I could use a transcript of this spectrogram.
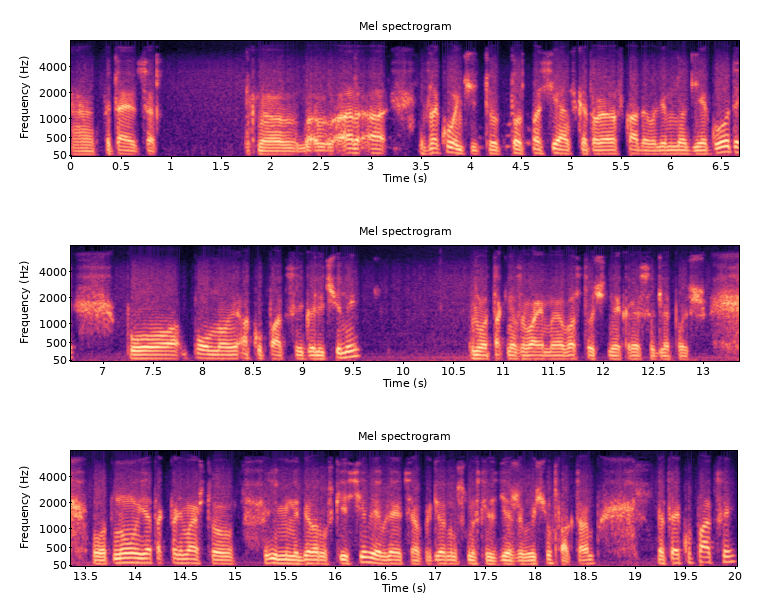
а, пытаются Э, закончить тот, тот пассианс, который раскладывали многие годы по полной оккупации Галичины вот так называемые восточные крысы для Польши. Вот. Ну, я так понимаю, что именно белорусские силы являются в определенном смысле сдерживающим фактором этой оккупации.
